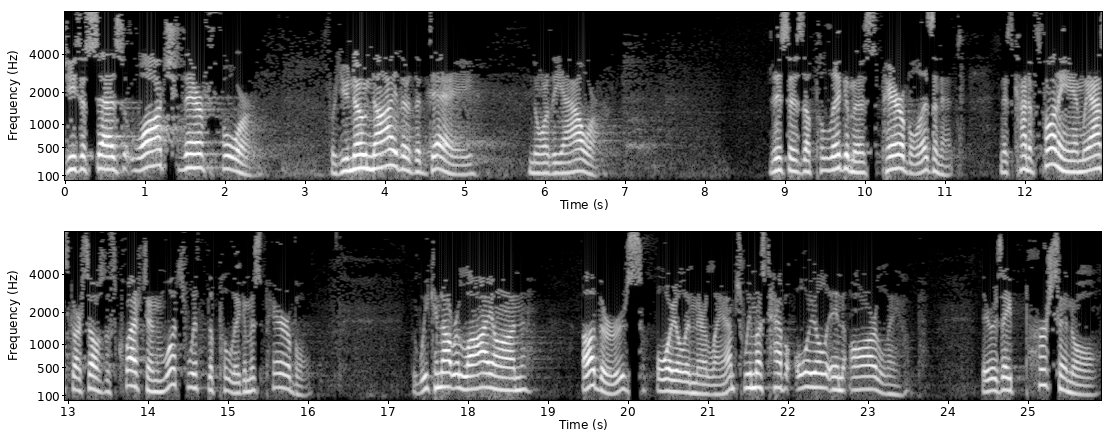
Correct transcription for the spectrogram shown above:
Jesus says, Watch therefore, for you know neither the day nor the hour. This is a polygamous parable, isn't it? And it's kind of funny, and we ask ourselves this question what's with the polygamous parable? But we cannot rely on others' oil in their lamps. We must have oil in our lamp. There is a personal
